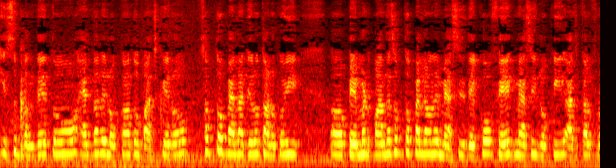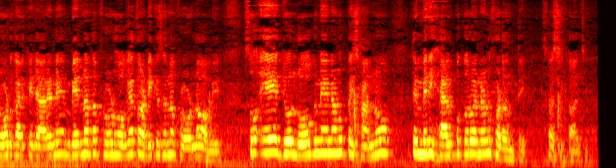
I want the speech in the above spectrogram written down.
ਇਸ ਬੰਦੇ ਤੋਂ ਐਦਾਂ ਦੇ ਲੋਕਾਂ ਤੋਂ ਬਚ ਕੇ ਰਹੋ। ਸਭ ਤੋਂ ਪਹਿਲਾਂ ਜਦੋਂ ਤੁਹਾਨੂੰ ਕੋਈ ਪੇਮੈਂਟ ਪਾਉਂਦਾ, ਸਭ ਤੋਂ ਪਹਿਲਾਂ ਉਹਦੇ ਮੈਸੇਜ ਦੇਖੋ। ਫੇਕ ਮੈਸੇਜ ਲੋਕੀ ਅੱਜਕੱਲ ਫਰੋਡ ਕਰਕੇ ਜਾ ਰਹੇ ਨੇ। ਮੇਰੇ ਨਾਲ ਤਾਂ ਫਰੋਡ ਹੋ ਗਿਆ, ਤੁਹਾਡੀ ਕਿਸੇ ਨਾਲ ਫਰੋਡ ਨਾ ਹੋਵੇ। ਸੋ ਇਹ ਜੋ ਲੋਕ ਨੇ ਇਹਨਾਂ ਨੂੰ ਪਛਾਣੋ ਤੇ ਮੇਰੀ ਹੈਲਪ ਕਰੋ ਇਹਨਾਂ ਨੂੰ ਫੜਨ ਤੇ। ਸਤਿ ਸ਼੍ਰੀ ਅਕਾਲ ਜੀ।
